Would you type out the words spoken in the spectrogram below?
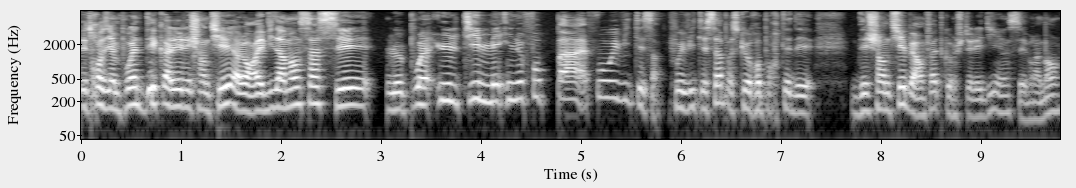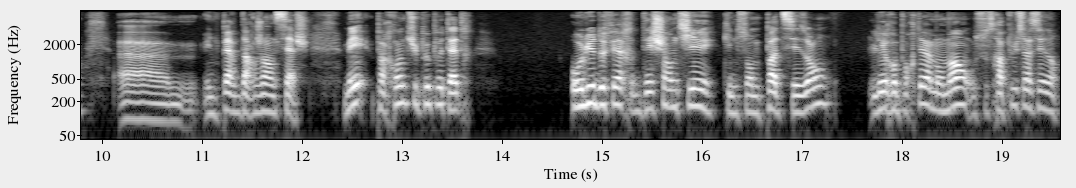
Et troisième point, décaler les chantiers. Alors évidemment, ça c'est le point ultime, mais il ne faut pas, il faut éviter ça. Il faut éviter ça parce que reporter des, chantiers, ben en fait, comme je te l'ai dit, hein, c'est vraiment euh, une perte d'argent sèche. Mais par contre, tu peux peut-être au lieu de faire des chantiers qui ne sont pas de saison, les reporter à un moment où ce sera plus la saison.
